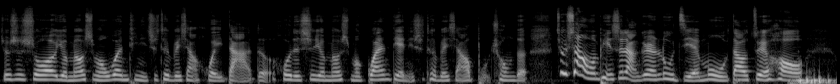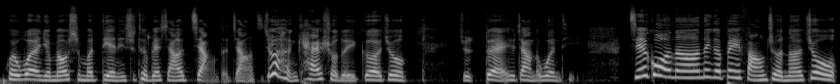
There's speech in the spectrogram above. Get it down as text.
就是说有没有什么问题你是特别想回答的，或者是有没有什么观点你是特别想要补充的？就像我们平时两个人录节目，到最后会问有没有什么点你是特别想要讲的，这样子就很 casual 的一个就就对，就这样的问题。结果呢，那个被访者呢，就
